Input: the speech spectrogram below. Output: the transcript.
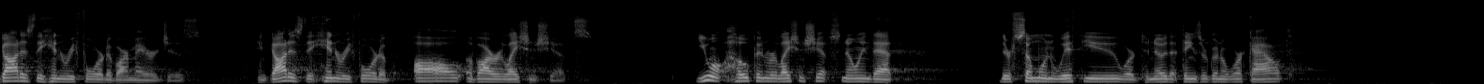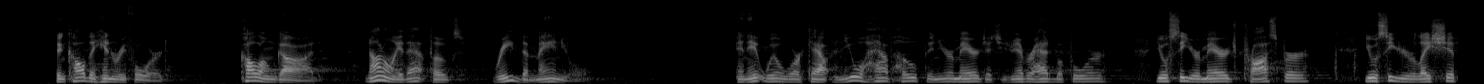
God is the Henry Ford of our marriages. And God is the Henry Ford of all of our relationships. You want hope in relationships, knowing that there's someone with you or to know that things are going to work out? Then call the Henry Ford. Call on God. Not only that, folks, read the manual and it will work out. And you will have hope in your marriage that you've never had before. You'll see your marriage prosper. You'll see your relationship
